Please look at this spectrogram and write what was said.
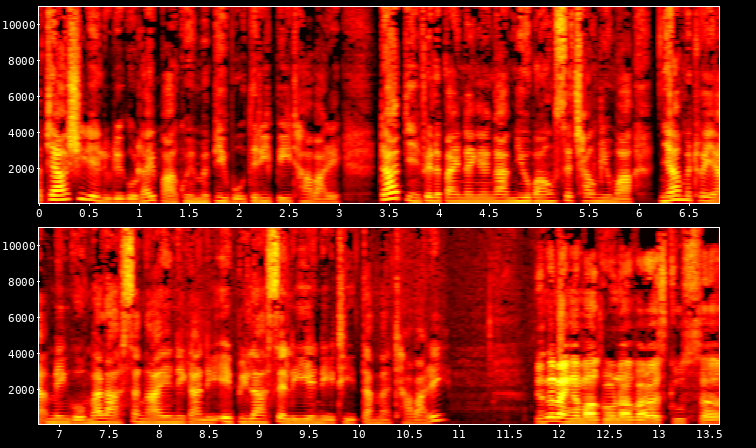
အဖျားရှိတဲ့လူတွေကိုလိုက်ပါခွင့်မပြုဖို့သတိပေးထားပါတယ်။ဒါ့အပြင်ဖိလစ်ပိုင်နိုင်ငံကမြို့ပေါင်း16မြို့မှာညမထွက်ရအမိန့်ကိုမတ်လ15ရက်နေ့ကနေဧပြီလ14ရက်နေ့အထိသတ်မှတ်ထားပါတယ်။ ပြင်သစ်နိုင်ငံမှာ ကိုရိုနာဗိုင်းရပ်စ် ကူးစက်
